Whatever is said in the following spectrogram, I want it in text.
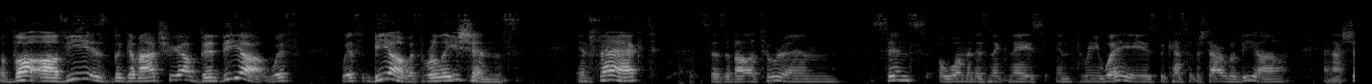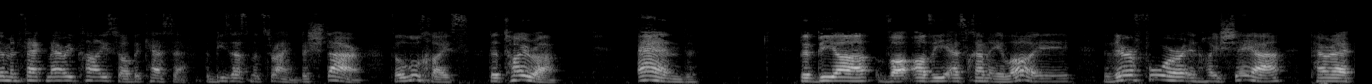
Va'avi is the gematria bibia, with, with bia, with relations. In fact, says the Balaturim, since a woman is niknes in three ways, Bekesef, B'shtar, B'bia, and Hashem in fact married Klal Yisrael, Bekesef, the Bizas Mitzrayim, B'shtar, the Luchais, the Torah, and Bebia va'avi eschem eloi. Therefore, in Hoshea, Perek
